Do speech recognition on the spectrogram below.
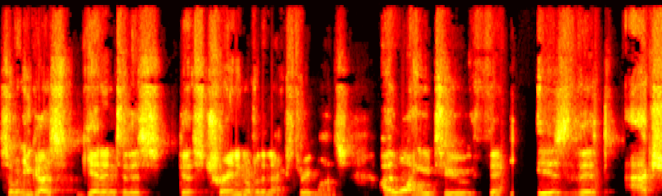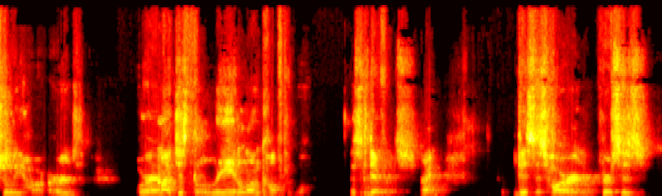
So when you guys get into this this training over the next three months, I want you to think: Is this actually hard, or am I just a little uncomfortable? There's the difference, right? This is hard versus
